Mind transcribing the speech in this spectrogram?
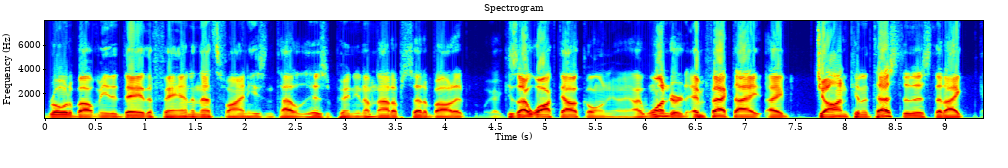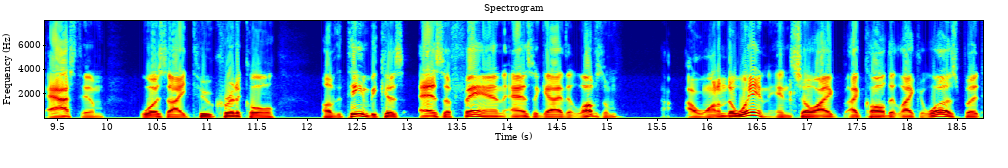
wrote about me today, the fan, and that's fine. He's entitled to his opinion. I'm not upset about it because I walked out going. I wondered. In fact, I, I John can attest to this that I asked him, was I too critical of the team? Because as a fan, as a guy that loves them, I want them to win. And so I, I called it like it was. But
